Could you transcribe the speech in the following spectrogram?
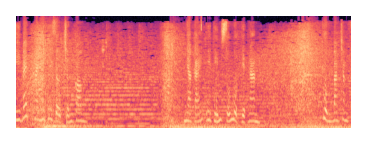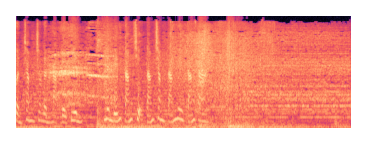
ibet24h.com Nhà cái uy tín số 1 Việt Nam. Thưởng 300% cho lần nạp đầu tiên, Lên đến 8 triệu 888k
